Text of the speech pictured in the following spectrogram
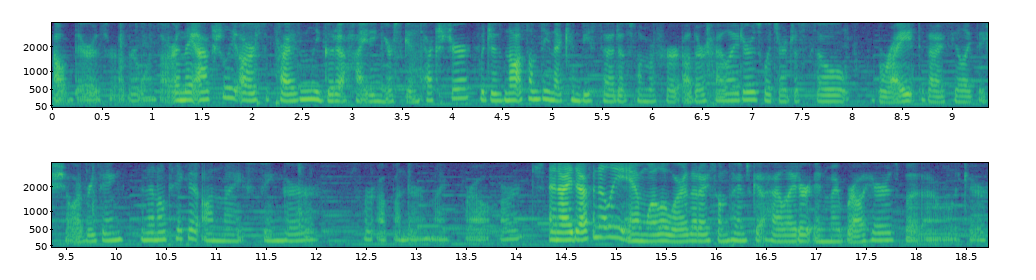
out there as her other ones are, and they actually are surprisingly good at hiding your skin texture, which is not something that can be said of some of her other highlighters, which are just so bright that I feel like they show everything. And then I'll take it on my finger for up under my brow arch. And I definitely am well aware that I sometimes get highlighter in my brow hairs, but I don't really care.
